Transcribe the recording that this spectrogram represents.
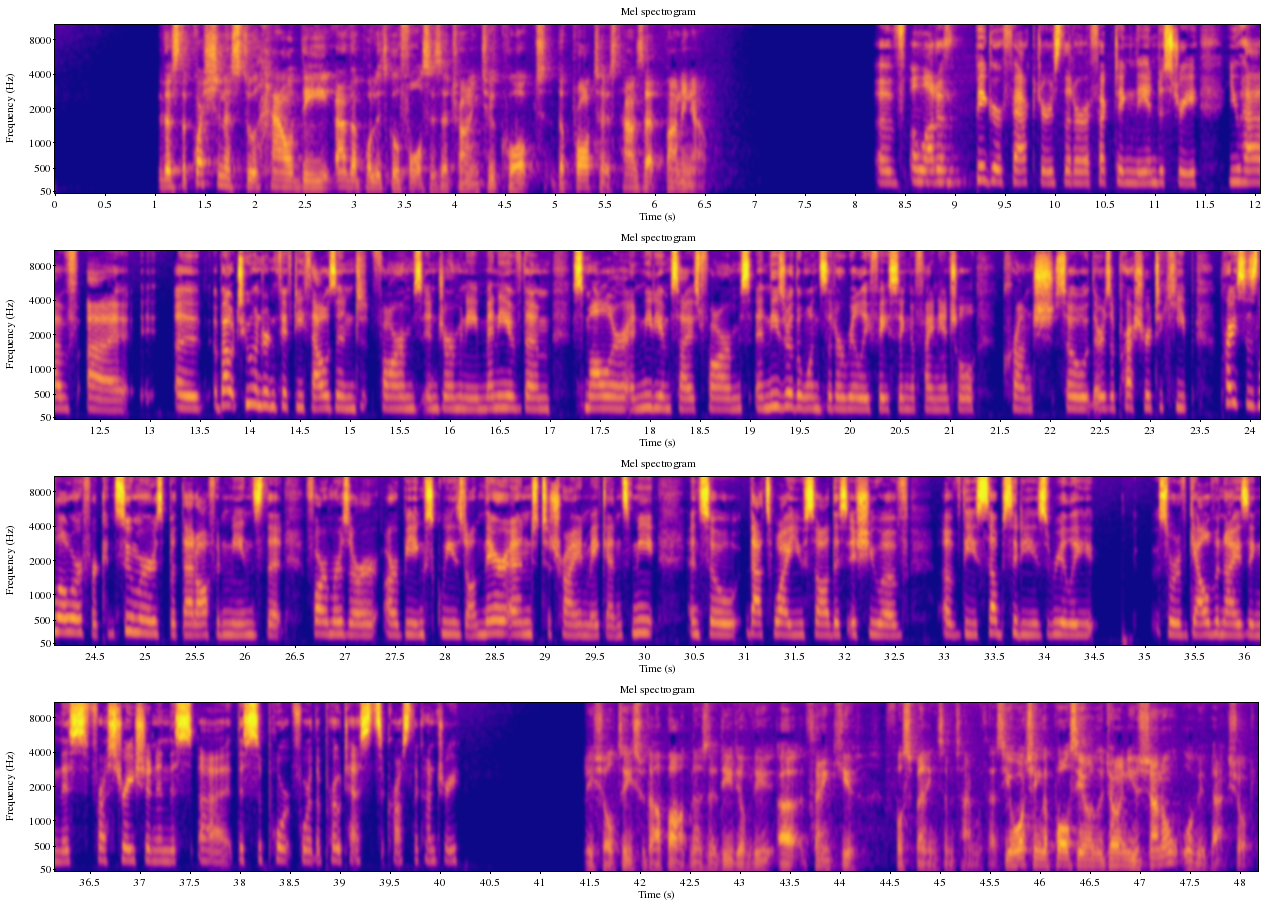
There's the question as to how the other political forces are trying to co-opt the protest. How's that panning out? Of a lot of bigger factors that are affecting the industry, you have uh, a, about 250,000 farms in Germany, many of them smaller and medium sized farms, and these are the ones that are really facing a financial crunch. So there's a pressure to keep prices lower for consumers, but that often means that farmers are, are being squeezed on their end to try and make ends meet. And so that's why you saw this issue of, of these subsidies really sort of galvanizing this frustration and this, uh, this support for the protests across the country. Lee Schultheis with our partners at DW. Uh, thank you for spending some time with us. You're watching The Pulse here on the Joy News channel. We'll be back shortly.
